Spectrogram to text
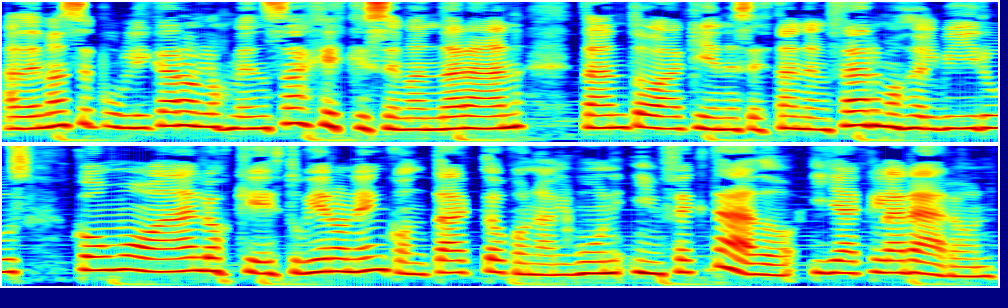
Además, se publicaron los mensajes que se mandarán tanto a quienes están enfermos del virus como a los que estuvieron en contacto con algún infectado y aclararon,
